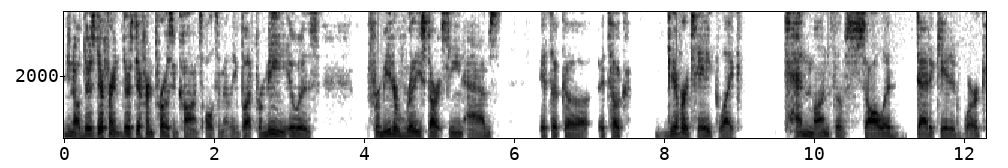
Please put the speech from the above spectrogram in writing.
you know there's different there's different pros and cons ultimately but for me it was for me to really start seeing abs it took a it took give or take like 10 months of solid dedicated work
